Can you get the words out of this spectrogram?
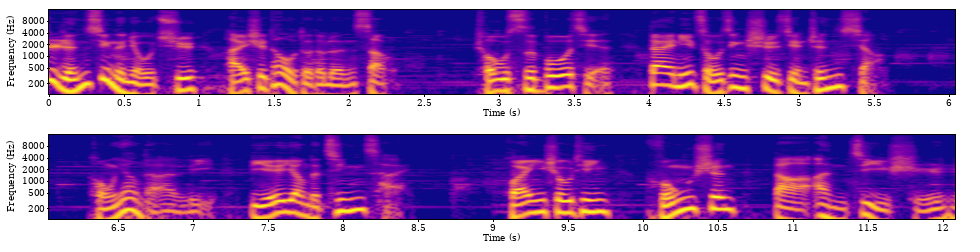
是人性的扭曲，还是道德的沦丧？抽丝剥茧，带你走进事件真相。同样的案例，别样的精彩。欢迎收听冯生大案纪实。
